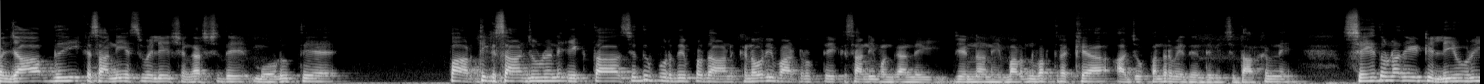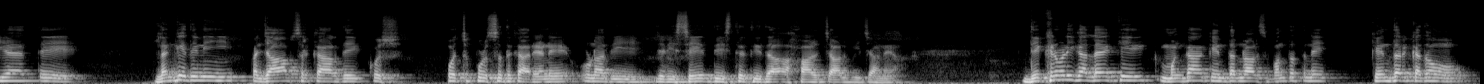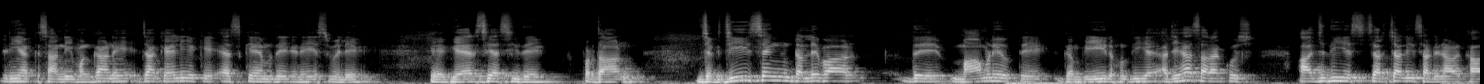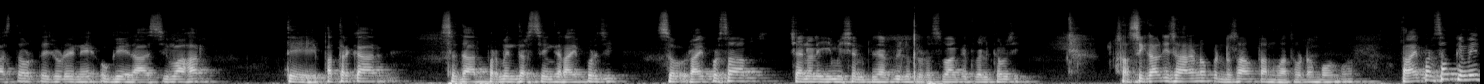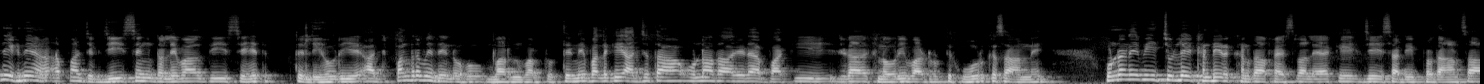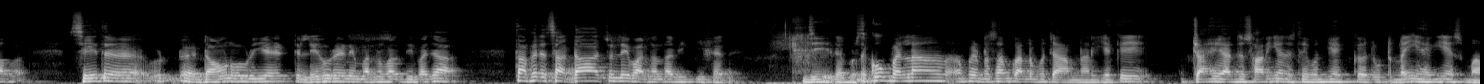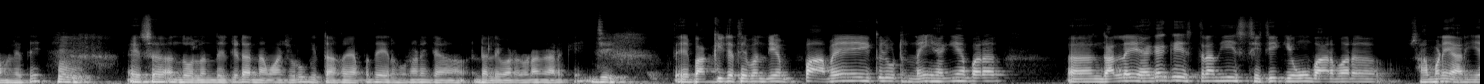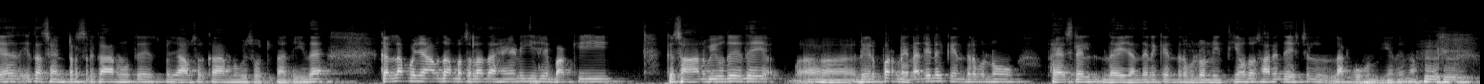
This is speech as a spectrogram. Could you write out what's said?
ਪੰਜਾਬ ਦੀ ਕਿਸਾਨੀ ਇਸ ਵੇਲੇ ਸੰਘਰਸ਼ ਦੇ ਮੋੜ ਉੱਤੇ ਹੈ। ਭਾਰਤੀ ਕਿਸਾਨ ਯੂਨੀਅਨ ਏਕਤਾ ਸਿੱਧੂਪੁਰ ਦੇ ਪ੍ਰਧਾਨ ਖਨੌਰੀ ਬਾਰਡਰ ਉੱਤੇ ਕਿਸਾਨੀ ਮੰਗਾਂ ਲਈ, ਜਿਨ੍ਹਾਂ ਨੇ ਮਰਨ ਵਰਤ ਰੱਖਿਆ, ਅੱਜ ਉਹ 15ਵੇਂ ਦਿਨ ਦੇ ਵਿੱਚ ਦਾਖਲ ਨੇ। ਸਿਹਤ ਉਹਨਾਂ ਦੀ ਢਿੱਲੀ ਹੋ ਰਹੀ ਹੈ ਤੇ ਲੰਘੇ ਦਿਨੀ ਪੰਜਾਬ ਸਰਕਾਰ ਦੇ ਕੁਝ ਉੱਚ ਪੁਲਿਸ ਅਧਿਕਾਰੀਆਂ ਨੇ ਉਹਨਾਂ ਦੀ ਜਿਹੜੀ ਸਿਹਤ ਦੀ ਸਥਿਤੀ ਦਾ ਹਾਲ ਚਾਲ ਵੀ ਜਾਣਿਆ। ਦੇਖਣ ਵਾਲੀ ਗੱਲ ਹੈ ਕਿ ਮੰਗਾਂ ਕੇਂਦਰ ਨਾਲ ਸੰਬੰਧਿਤ ਨੇ। ਕੇਂਦਰ ਕਦੋਂ ਜਿਹੜੀਆਂ ਕਿਸਾਨੀ ਮੰਗਾਂ ਨੇ? ਜਾਂ ਕਹਿ ਲਈਏ ਕਿ ਐਸਕੇਐਮ ਦੇ ਜਿਹੜੇ ਇਸ ਵੇਲੇ ਗੈਰ ਸਿਆਸੀ ਦੇ ਪ੍ਰਧਾਨ ਜਗਜੀਤ ਸਿੰਘ ਡੱਲੇਵਾਲ ਦੇ ਮਾਮਲੇ ਉੱਤੇ ਗੰਭੀਰ ਹੁੰਦੀ ਹੈ। ਅਜਿਹਾ ਸਾਰਾ ਕੁਝ ਅੱਜ ਦੀ ਇਸ ਚਰਚਾ ਲਈ ਸਾਡੇ ਨਾਲ ਖਾਸ ਤੌਰ ਤੇ ਜੁੜੇ ਨੇ ਉਗੇ ਰਾਜਸੀ ਮਾਹਰ ਤੇ ਪੱਤਰਕਾਰ ਸਰਦਾਰ Parminder Singh Raipur ji. So Raipur Sahib, channel E mission Punjabi ਵੱਲੋਂ ਤੁਹਾਡਾ ਸਵਾਗਤ, ਵੈਲਕਮ ਜੀ। ਸਤਿ ਸ਼੍ਰੀ ਅਕਾਲ ਜੀ ਸਾਰਿਆਂ ਨੂੰ ਪਿੰਡਰ ਸਾਹਿਬ, ਧੰਨਵਾਦ ਤੁਹਾਡਾ ਬਹੁਤ ਬਹੁਤ ਰਾਏਪੁਰ ਸਾਹਿਬ ਕਿਵੇਂ ਦੇਖਦੇ ਆ? ਆਪਾਂ ਜਗਜੀਤ ਸਿੰਘ ਡੱਲੇਵਾਲ ਦੀ ਸਿਹਤ ਢਿੱਲੀ ਹੋ ਰਹੀ ਹੈ। ਅੱਜ 15ਵੇਂ ਦਿਨ ਉਹ ਮਰਨ ਵਰਤ ਉੱਤੇ ਨੇ, ਬਲਕਿ ਅੱਜ ਤਾਂ ਉਹਨਾਂ ਦਾ ਜਿਹੜਾ ਬਾਕੀ ਜਿਹੜਾ ਖਨੌਰੀ ਬਾਰਡਰ ਉੱਤੇ ਹੋਰ ਕਿਸਾਨ ਨੇ, ਉਹਨਾਂ ਨੇ ਵੀ ਚੁੱਲ੍ਹੇ ਠੰਡੇ ਰੱਖਣ ਦਾ ਫੈਸਲਾ ਲਿਆ ਕਿ ਜੇ ਸਾਡੇ ਪ੍ਰਧਾਨ ਸਾਹਿਬ ਸਿਹਤ ਡਾਊਨ ਹੋ ਰਹੀ ਹੈ, ਢਿੱਲੇ ਹੋ ਰਹੇ ਨੇ ਮਰਨ ਵਰਤ ਦੀ ਵਜ੍ਹਾ, ਤਾਂ ਫਿਰ ਸਾਡਾ ਚੁੱਲ੍ਹੇ ਬਾਲਣ ਦਾ ਵੀ ਕੀ ਫਾਇਦਾ ਹੈ? ਜੀ, ਰਾਏਪੁਰ ਸਾਹਿਬ। ਦੇਖੋ, ਪਹਿਲਾਂ ਭਿੰਡਰ ਸਾਹਿਬ ਗੱਲ ਵਿਚਾਰਨ ਵਾਲੀ ਹੈ ਕਿ ਚਾਹੇ ਅੱਜ ਸਾਰੀਆਂ ਜਥੇਬੰਦੀਆਂ ਇਕਜੁੱਟ ਨਹੀਂ ਹੈਗੀਆਂ ਇਸ ਮਾਮਲੇ ਤੇ ਹੂੰ। ਇਸ ਅੰਦੋਲਨ ਦੇ ਜਿਹੜਾ ਨਵਾਂ ਸ਼ੁਰੂ ਕੀਤਾ ਹੋਇਆ ਪਧੇਰ ਉਹਨਾਂ ਨੇ ਜਾਂ ਡੱਲੇਵਾਲ ਉਹਨਾਂ ਨੇ ਲੜ ਕੇ। ਜੀ। ਤੇ ਬਾਕੀ ਜਥੇਬੰਦੀਆਂ ਭਾਵੇਂ ਇਕਜੁੱਟ ਨਹੀਂ ਹੈਗੀਆਂ ਪਰ ਗੱਲ ਇਹ ਹੈਗਾ ਕਿ ਇਸ ਤਰ੍ਹਾਂ ਦੀ ਸਥਿਤੀ ਕਿਉਂ ਬਾਰ-ਬਾਰ ਸਾਹਮਣੇ ਆ ਰਹੀ ਹੈ? ਇਹ ਤਾਂ ਸੈਂਟਰ ਸਰਕਾਰ ਨੂੰ ਤੇ ਪੰਜਾਬ ਸਰਕਾਰ ਨੂੰ ਵੀ ਸੋਚਣਾ ਚਾਹੀਦਾ ਹੈ। ਕੱਲਾ ਪੰਜਾਬ ਦਾ ਮਸਲਾ ਤਾਂ ਹੈ ਨਹੀਂ ਇਹ ਬਾਕੀ ਕਿਸਾਨ ਵੀ ਉਹਦੇ ਤੇ ਨਿਰਭਰ ਨੇ ਨਾ ਜਿਹੜੇ ਕੇਂਦਰ ਵੱਲੋਂ ਫੈਸਲੇ ਲਏ ਜਾਂਦੇ ਨੇ ਕੇਂਦਰ ਵੱਲੋਂ ਨੀਤੀਆਂ ਉਹ ਤਾਂ ਸਾਰੇ ਦੇਸ਼ 'ਚ ਲਾਗੂ ਹੁੰਦੀਆਂ ਨੇ ਨਾ।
